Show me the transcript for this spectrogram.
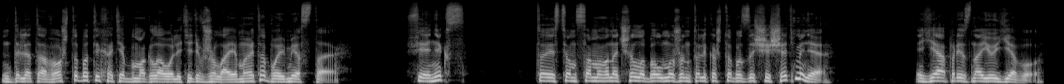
Для того, чтобы ты хотя бы могла улететь в желаемое тобой место. Феникс? То есть он с самого начала был нужен только чтобы защищать меня? Я признаю Еву.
